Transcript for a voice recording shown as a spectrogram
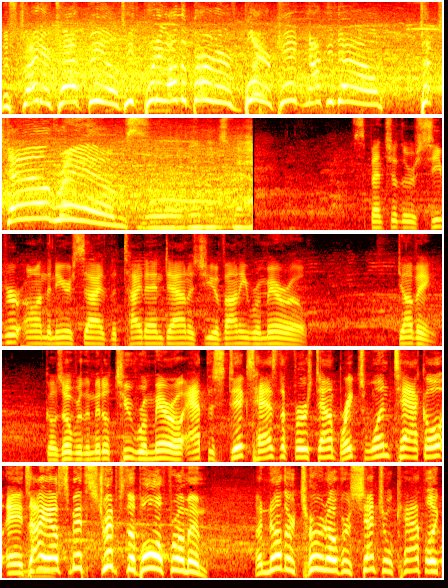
The Strider Todd Fields. He's putting on the burners. Blair can't knock it down. Touchdown, Rams. Spencer, the receiver, on the near side. The tight end down is Giovanni Romero. Doving goes over the middle to Romero at the sticks, has the first down, breaks one tackle, and Ziel Smith strips the ball from him. Another turnover, Central Catholic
